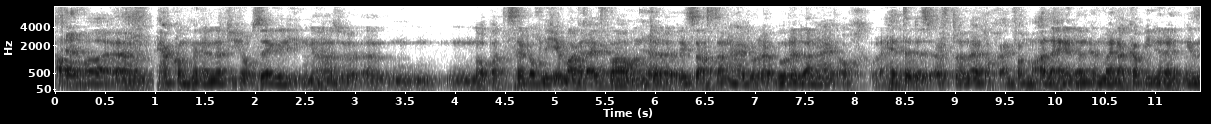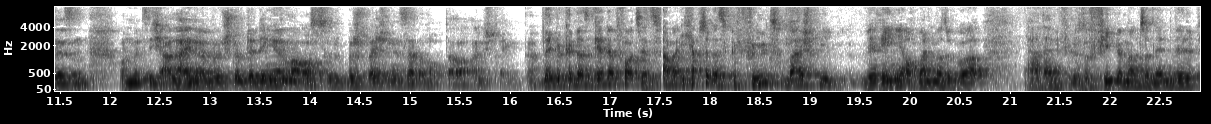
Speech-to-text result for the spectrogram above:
Aber ähm, ja, kommt mir dann natürlich auch sehr gelegen. Ne? Also äh, Norbert ist halt auch nicht immer greifbar und ja. äh, ich saß dann halt oder würde dann halt auch oder hätte des Öfteren halt auch einfach mal alleine dann in meiner Kabine gesessen und mit sich alleine bestimmte Dinge immer auszubesprechen, ist halt auch dauer anstrengend. Ne? Nee, wir können das gerne fortsetzen. Aber ich habe so das Gefühl zum Beispiel, wir reden ja auch manchmal so über ja, deine Philosophie, wenn man so nennen will.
